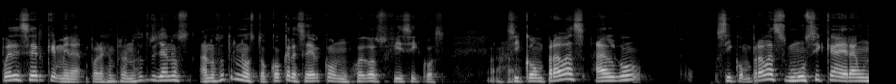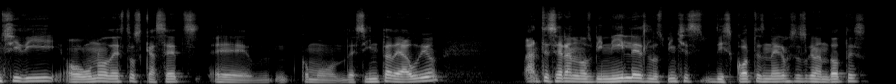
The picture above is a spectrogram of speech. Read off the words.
puede ser que, mira, por ejemplo, a nosotros ya nos, a nosotros nos tocó crecer con juegos físicos. ajá. Si comprabas algo, si comprabas música, era un CD o uno de estos cassettes eh, como de cinta de audio. Antes eran los viniles, los pinches discotes negros, esos grandotes.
